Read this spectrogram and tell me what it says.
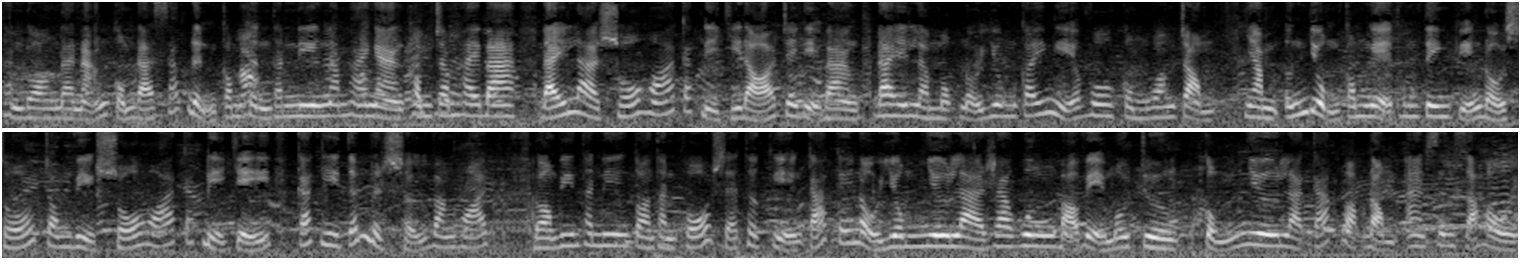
Thành đoàn Đà Nẵng cũng đã xác định công trình thanh niên năm 2023, đấy là số hóa các địa chỉ đỏ trên địa bàn. Đây là một nội dung có ý nghĩa vô cùng quan trọng nhằm ứng dụng công nghệ thông tin chuyển đổi số trong việc số hóa các địa chỉ, các di tích lịch sử văn hóa. Đoàn viên thanh niên toàn thành phố sẽ thực hiện các cái nội dung như là ra quân bảo vệ môi trường cũng như là các hoạt động an sinh xã hội.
